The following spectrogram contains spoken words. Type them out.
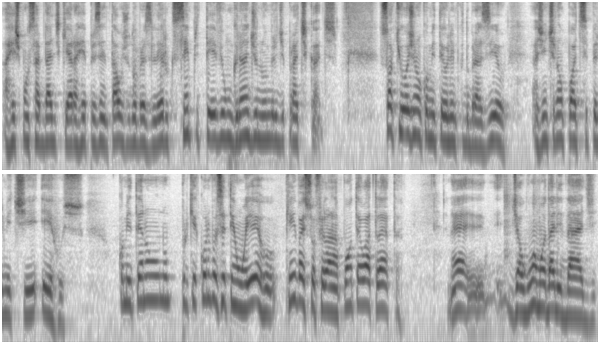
a responsabilidade que era representar o judô brasileiro, que sempre teve um grande número de praticantes. Só que hoje no Comitê Olímpico do Brasil, a gente não pode se permitir erros. O comitê não, não, Porque quando você tem um erro, quem vai sofrer lá na ponta é o atleta, né? de alguma modalidade.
